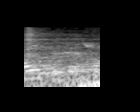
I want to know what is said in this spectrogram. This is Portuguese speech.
Thank you.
